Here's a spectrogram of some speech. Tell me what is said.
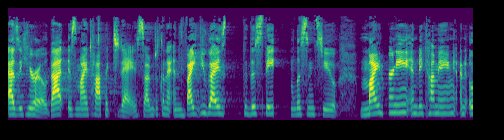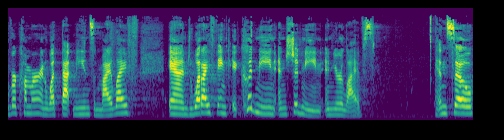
as a hero. That is my topic today. So I'm just going to invite you guys to this space and listen to my journey in becoming an overcomer and what that means in my life and what I think it could mean and should mean in your lives. And so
